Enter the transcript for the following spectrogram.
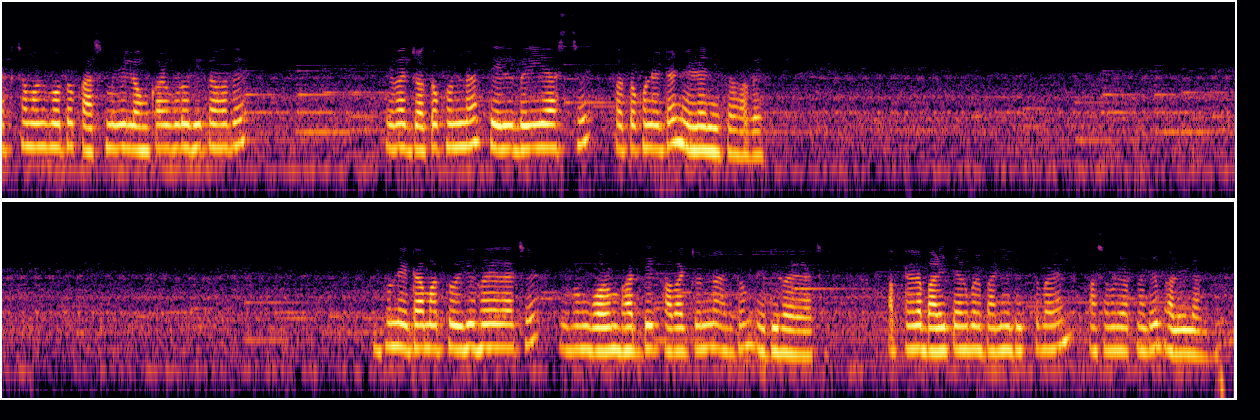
এক চামচ মতো কাশ্মীরি লঙ্কার গুঁড়ো দিতে হবে। এবার যতক্ষণ না তেল বেরিয়ে আসছে, ততক্ষণ এটা নেড়ে নিতে হবে। এখন এটা আমার তৈরি হয়ে গেছে এবং গরম ভাত দিয়ে খাবার জন্য একদম রেডি হয়ে গেছে। আপনারা বাড়িতে একবার বানিয়ে দেখতে পারেন। আশা করি আপনাদের ভালোই লাগবে।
